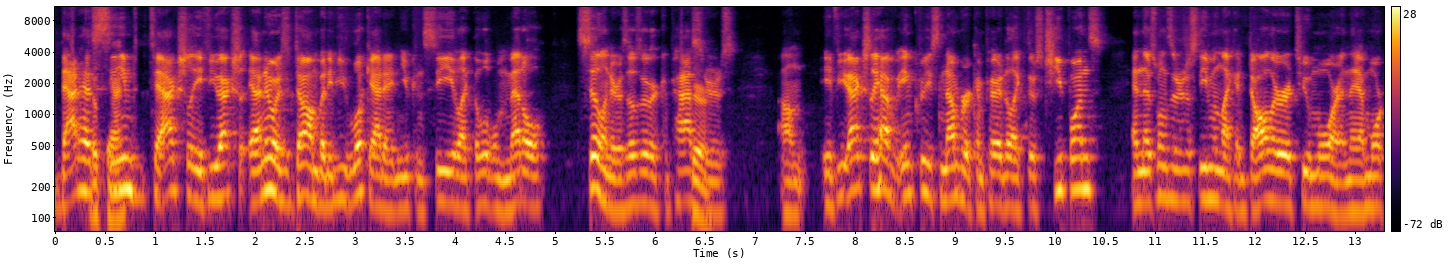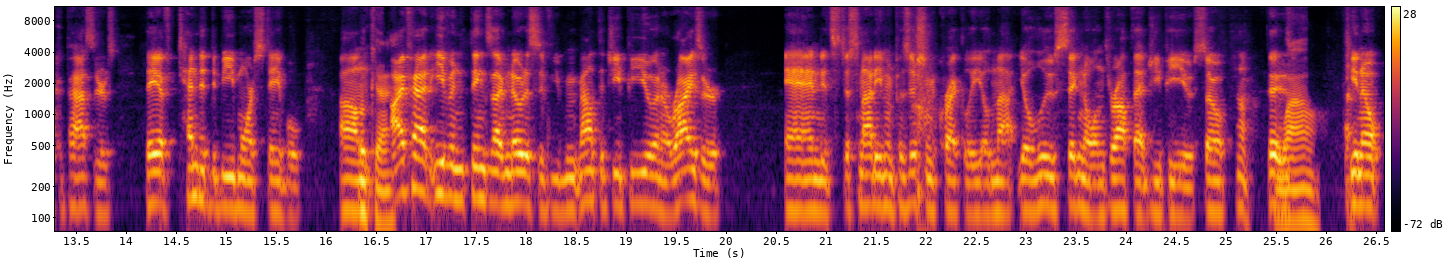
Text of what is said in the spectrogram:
That has Okay. seemed to actually, if you actually, I know it's dumb, but if you look at it and you can see like the little metal cylinders, those are the capacitors. Um, if you actually have increased number compared to like there's cheap ones and there's ones that are just even like a dollar or two more and they have more capacitors, they have tended to be more stable. Um, Okay. I've had even things I've noticed if you mount the GPU in a riser and it's just not even positioned correctly, you'll not you'll lose signal and drop that GPU. So Huh. Wow. you know,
